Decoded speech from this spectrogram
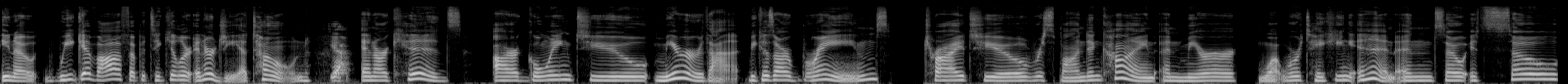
you know, we give off a particular energy, a tone. Yeah. And our kids are going to mirror that because our brains try to respond in kind and mirror what we're taking in. And so it's so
